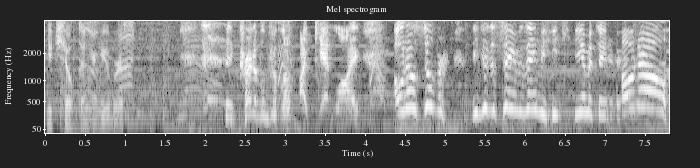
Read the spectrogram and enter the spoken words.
You choked on your hubris. incredible game. I can't lie. Oh no, Silver! He did the same as Amy. He, he imitated her. Oh no!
